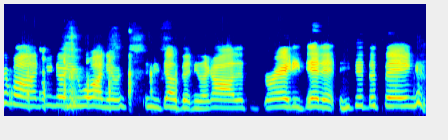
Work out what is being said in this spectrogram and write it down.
Come on, you know you want to. And he does it, and he's like, oh, this is great. He did it. He did the thing.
